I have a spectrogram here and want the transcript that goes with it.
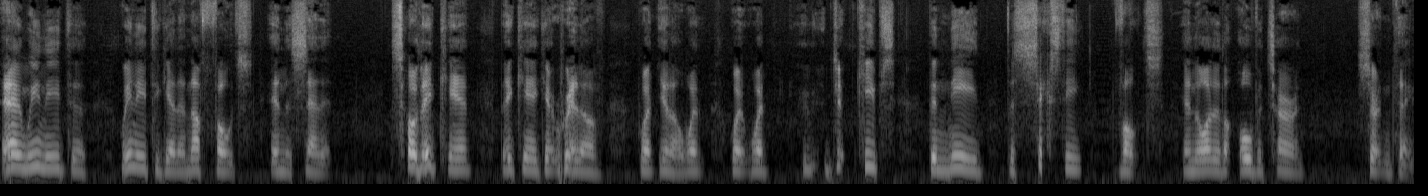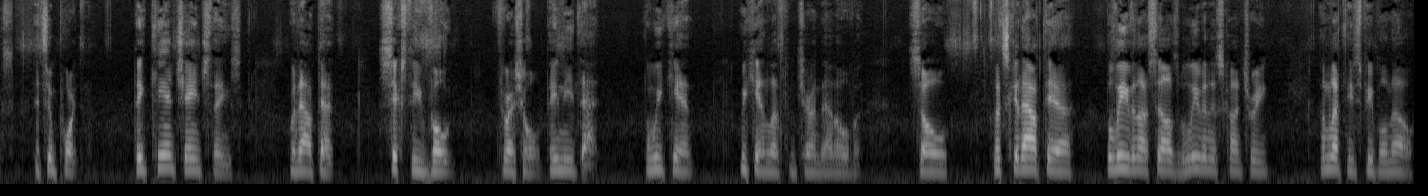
And we need to we need to get enough votes in the Senate so they can't they can't get rid of what you know what what what keeps the need for 60 votes in order to overturn certain things. It's important. They can't change things without that 60 vote threshold. They need that. And we can't we can't let them turn that over. So let's get out there, believe in ourselves, believe in this country, and let these people know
